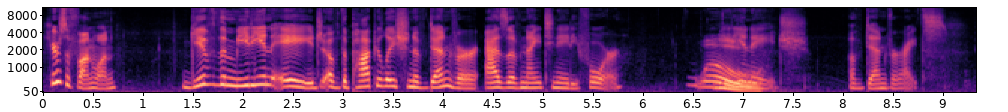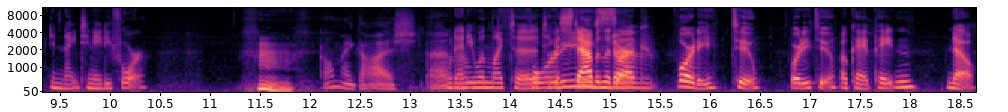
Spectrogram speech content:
Here's a fun one. Give the median age of the population of Denver as of 1984. Whoa. Median age of Denverites in 1984. Hmm. Oh my gosh. I don't Would know. anyone like to take a stab in the dark? 42. 42. Okay, Peyton. No.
